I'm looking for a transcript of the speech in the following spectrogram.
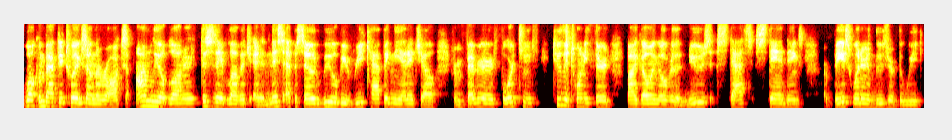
Welcome back to Twigs on the Rocks. I'm Leo Blonner. This is Dave Lovich, and in this episode, we will be recapping the NHL from February 14th to the 23rd by going over the news, stats, standings, our biggest winner and loser of the week,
